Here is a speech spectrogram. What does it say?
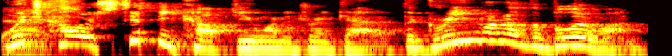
That's... Which color sippy cup do you want to drink out of? The green one or the blue one?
